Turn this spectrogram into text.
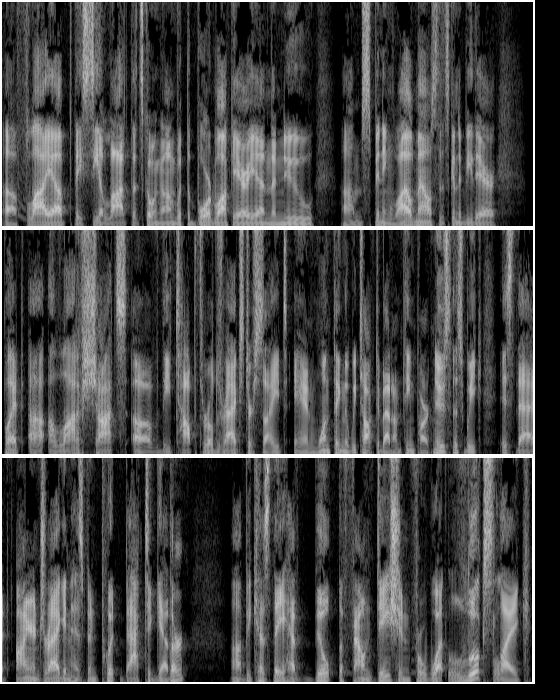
uh, fly up. They see a lot that's going on with the boardwalk area and the new um, spinning wild mouse that's going to be there. But uh, a lot of shots of the Top Thrill Dragster site. And one thing that we talked about on Theme Park News this week is that Iron Dragon has been put back together uh, because they have built the foundation for what looks like.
